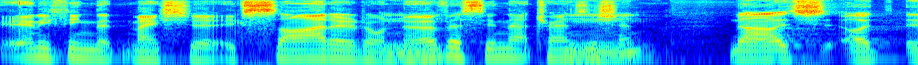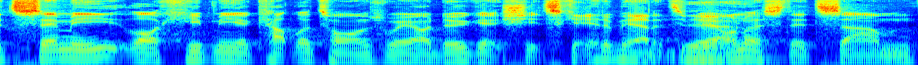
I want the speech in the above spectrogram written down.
anything that makes you excited or mm. nervous in that transition? Mm. No, it's it's semi like hit me a couple of times where I do get shit scared about it. To yeah. be honest, it's um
